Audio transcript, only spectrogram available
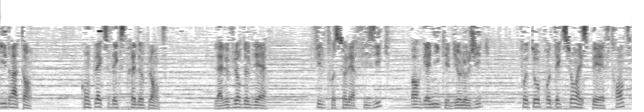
hydratant. Complexe d'extrait de plantes. La levure de bière. Filtre solaire physique, organique et biologique. Photoprotection SPF 30.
